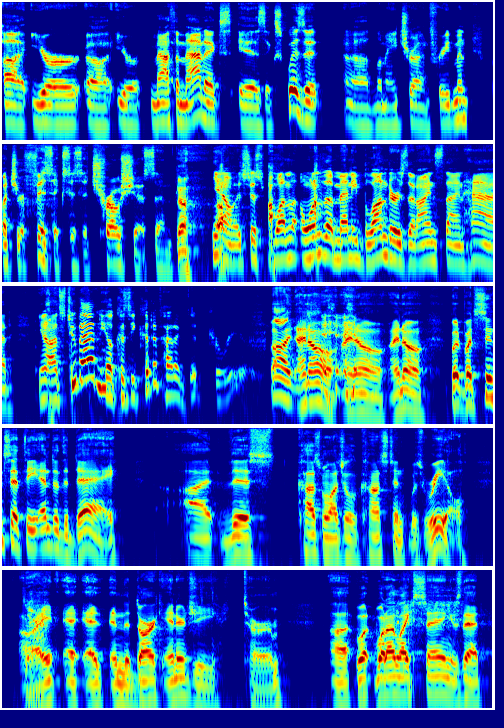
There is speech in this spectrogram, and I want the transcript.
uh, "Your uh, your mathematics is exquisite." Uh, Lemaitre and Friedman, but your physics is atrocious, and you know it's just one one of the many blunders that Einstein had. You know, it's too bad, Neil, because he could have had a good career. I, I know, I know, I know. But but since at the end of the day, uh, this cosmological constant was real, all yeah. right, a, a, in the dark energy term, uh, what, what I like saying is that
